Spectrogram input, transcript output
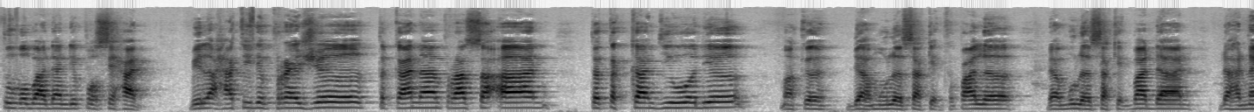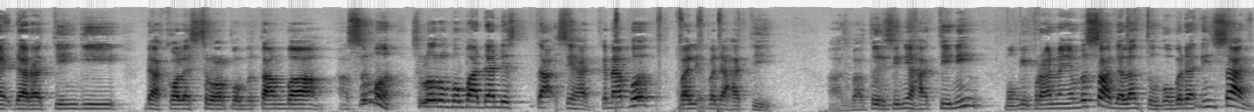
tubuh badan dia pun sihat. Bila hati dia pressure, tekanan, perasaan, tertekan jiwa dia, maka dah mula sakit kepala, dah mula sakit badan, dah naik darah tinggi, dah kolesterol pun bertambah. Ha, semua, seluruh badan dia tak sihat. Kenapa? Balik pada hati. Ha, sebab tu di sini hati ni mempunyai peranan yang besar dalam tubuh badan insan.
